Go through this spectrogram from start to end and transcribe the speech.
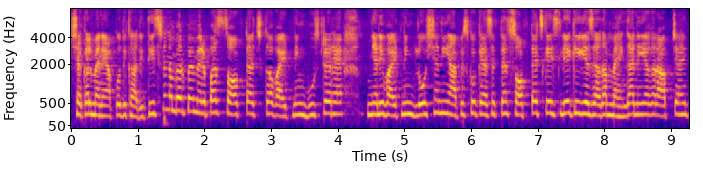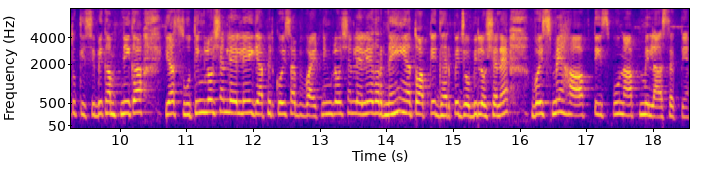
शक्ल मैंने आपको दिखा दी। तीसरे नंबर पर मेरे पास सॉफ्ट टच का व्हाइटनिंग बूस्टर है, यानी व्हाइटनिंग लोशन ही आप इसको कह सकते हैं। सॉफ्ट टच का इसलिए कि ये ज़्यादा महँगा नहीं अगर आप चाहें तो किसी भी कंपनी का या सूथिंग लोशन ले लें या फिर कोई सा भी व्हाइटनिंग लोशन ले लें। अगर नहीं है तो आपके घर पे जो भी लोशन है, वो इसमें हाफ़ टी स्पून आप मिला सकते हैं।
